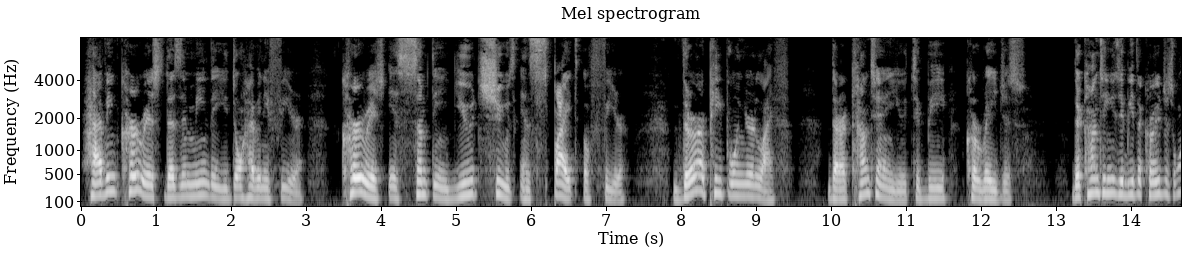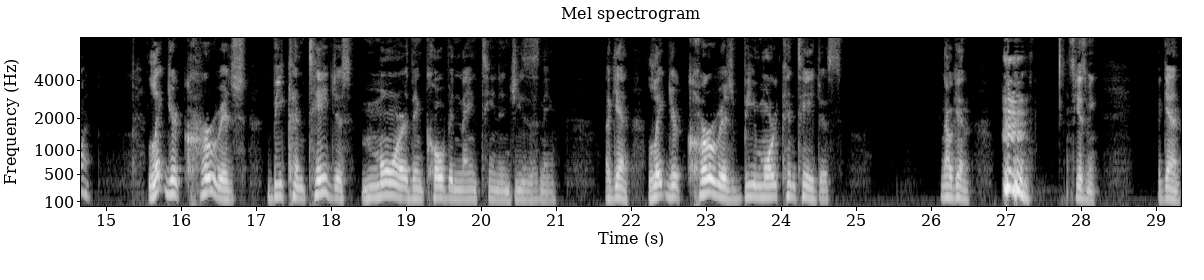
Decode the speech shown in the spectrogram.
Having courage doesn't mean that you don't have any fear. Courage is something you choose in spite of fear. There are people in your life that are counting on you to be courageous. They're counting you to be the courageous one. Let your courage be contagious more than COVID 19 in Jesus' name. Again, let your courage be more contagious. Now, again, excuse me. Again,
